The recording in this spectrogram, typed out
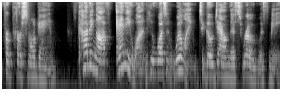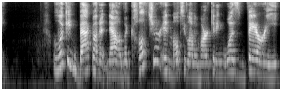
for personal gain, cutting off anyone who wasn't willing to go down this road with me. Looking back on it now, the culture in multi level marketing was very,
